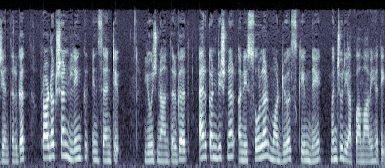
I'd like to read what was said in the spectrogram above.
જે અંતર્ગત પ્રોડક્શન લિંક ઇન્સેન્ટિવ યોજના અંતર્ગત એર કન્ડિશનર અને સોલર મોડ્યુલ સ્કીમને મંજૂરી આપવામાં આવી હતી.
